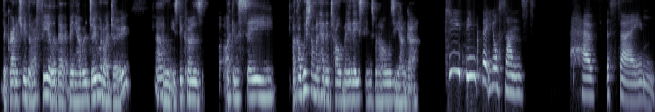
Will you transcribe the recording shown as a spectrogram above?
the gratitude that I feel about being able to do what I do um, is because I can see, like, I wish someone had told me these things when I was younger. Do you think that your sons have the same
